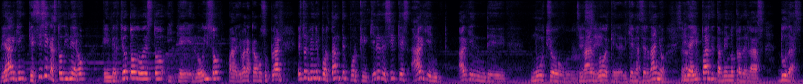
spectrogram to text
de alguien que sí se gastó dinero, que invirtió todo esto y que lo hizo para llevar a cabo su plan. Esto es bien importante porque quiere decir que es alguien, alguien de mucho Sí, rasgo sí. que le quieren hacer daño. Exacto. Y de ahí parte también otra de las dudas,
